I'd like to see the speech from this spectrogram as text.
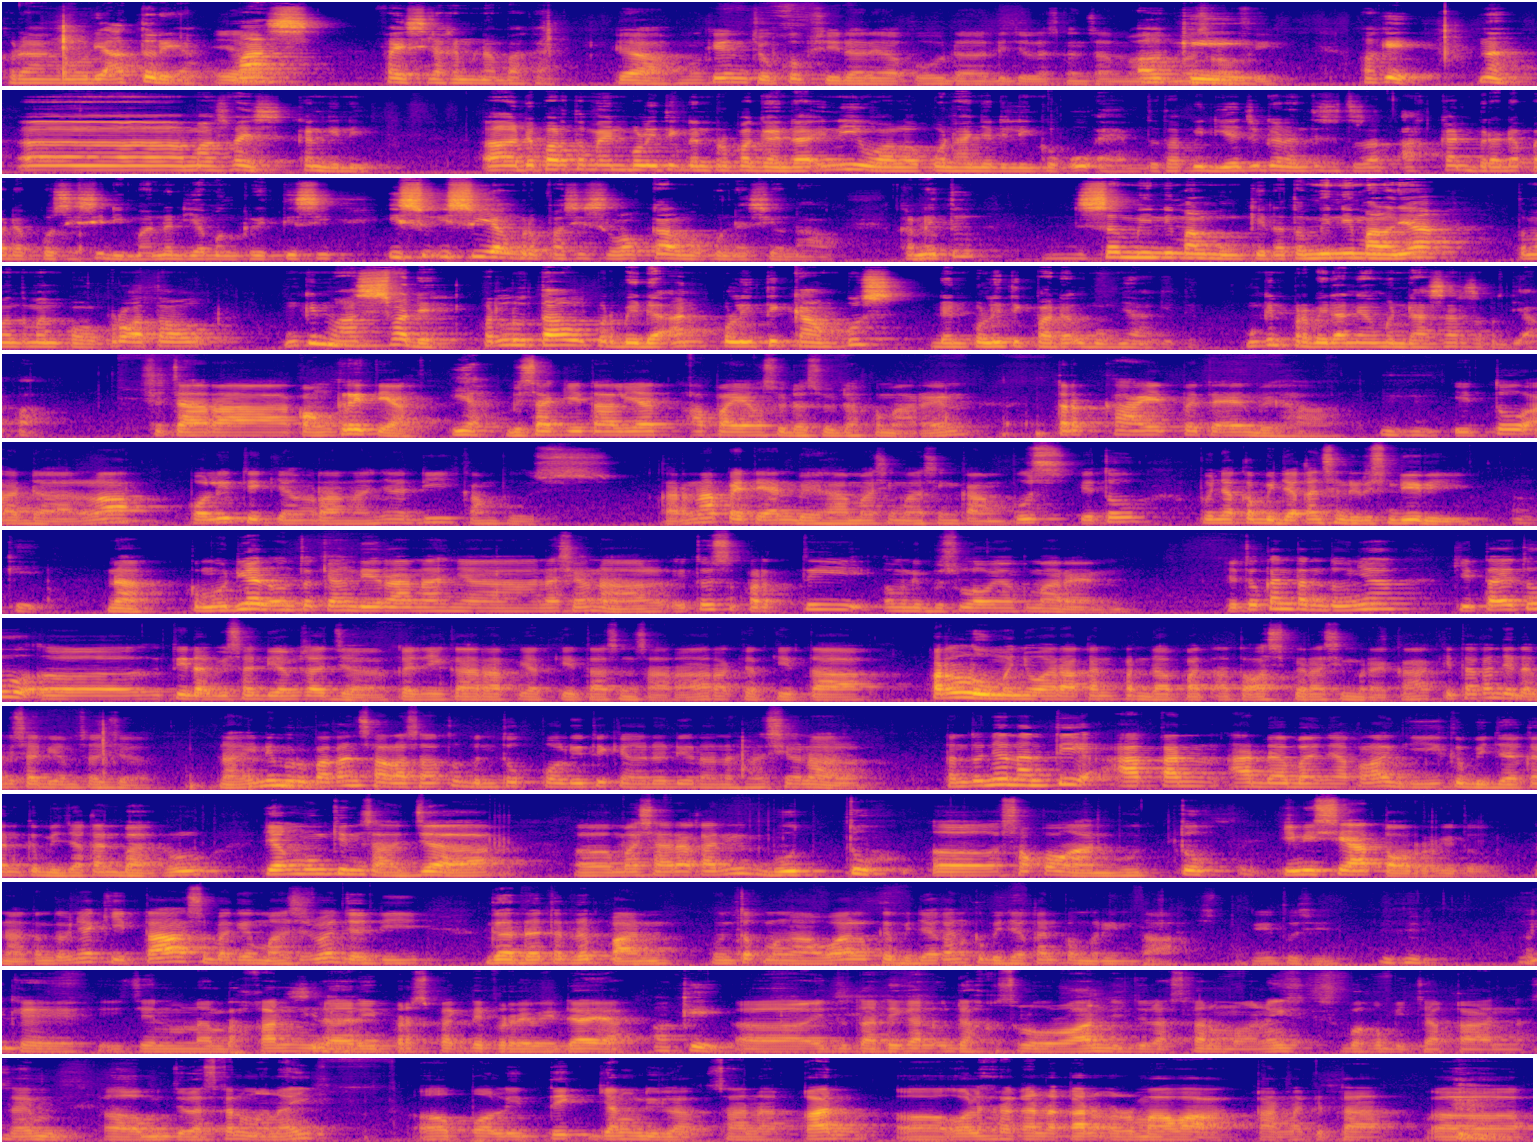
Kurang mau diatur ya. Iya. Mas Faiz silahkan menambahkan. Ya, mungkin cukup sih dari aku udah dijelaskan sama Oke. Mas Rofi. Oke. Nah, eh, Mas Faiz kan gini. Eh, Departemen Politik dan Propaganda ini walaupun hanya di lingkup UM, tetapi dia juga nanti suatu saat akan berada pada posisi di mana dia mengkritisi isu-isu yang berbasis lokal maupun nasional. Karena itu seminimal mungkin atau minimalnya teman-teman Polpro atau mungkin mahasiswa deh perlu tahu perbedaan politik kampus dan politik pada umumnya gitu. Mungkin perbedaan yang mendasar seperti apa? Secara konkret ya, Iya. bisa kita lihat apa yang sudah-sudah kemarin terkait PTNBH. Mhm. Itu adalah politik yang ranahnya di kampus. Karena PTNBH masing-masing kampus itu punya kebijakan sendiri-sendiri. Oke. Nah, kemudian untuk yang di ranahnya nasional itu seperti Omnibus Law yang kemarin. Itu kan tentunya kita itu eh, tidak bisa diam saja ketika rakyat kita sengsara, rakyat kita perlu menyuarakan pendapat atau aspirasi mereka, kita kan tidak bisa diam saja. Nah, ini merupakan salah satu bentuk politik yang ada di ranah nasional. Tentunya nanti akan ada banyak lagi kebijakan-kebijakan baru yang mungkin saja eh, masyarakat ini butuh eh, sokongan, butuh inisiator gitu. Nah, tentunya kita sebagai mahasiswa jadi garda terdepan untuk mengawal kebijakan-kebijakan pemerintah. Seperti itu sih. Oke, izin menambahkan dari perspektif berbeda ya. Oke. Eh, itu tadi kan udah keseluruhan dijelaskan mengenai sebuah kebijakan. Saya eh, menjelaskan mengenai eh, politik yang dilaksanakan eh, oleh rekan-rekan ormawa karena kita eh,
